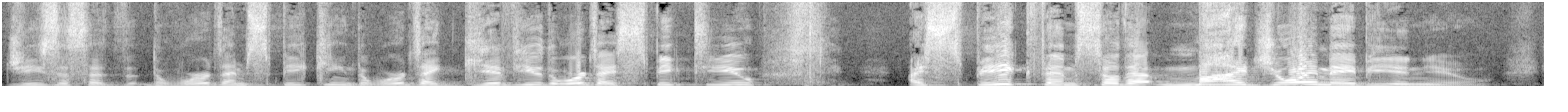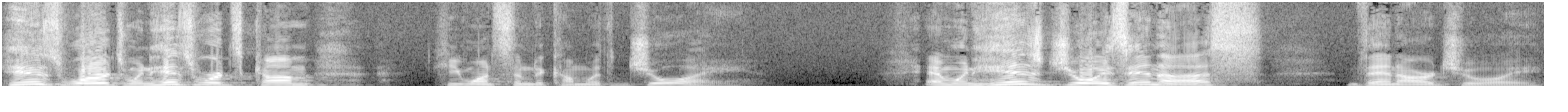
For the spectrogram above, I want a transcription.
Jesus said, The words I'm speaking, the words I give you, the words I speak to you, I speak them so that my joy may be in you. His words, when His words come, He wants them to come with joy. And when His joy's in us, then our joy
